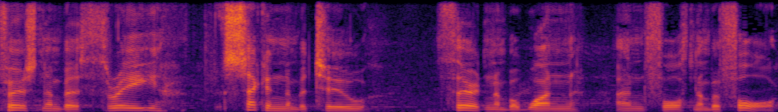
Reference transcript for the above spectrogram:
First number three, second number two, third number one, and fourth number four.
